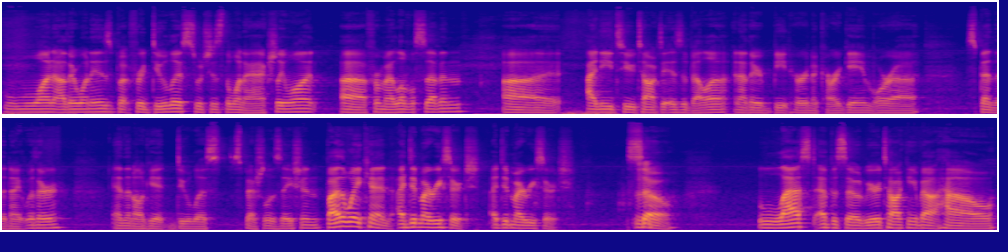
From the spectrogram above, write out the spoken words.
one other one is, but for Duelist, which is the one I actually want uh, for my level seven, uh, I need to talk to Isabela and either beat her in a card game or uh, spend the night with her, and then I'll get Duelist specialization. By the way, Ken, I did my research. I did my research. So, last episode we were talking about how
